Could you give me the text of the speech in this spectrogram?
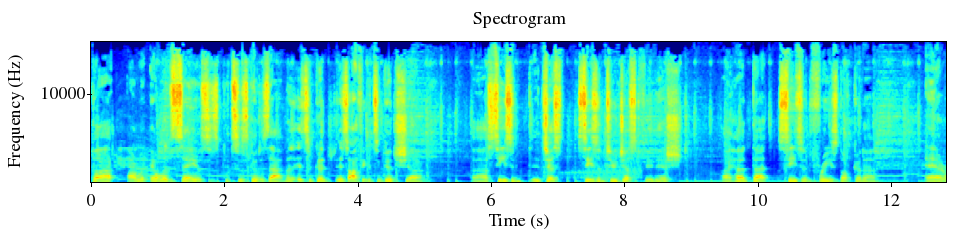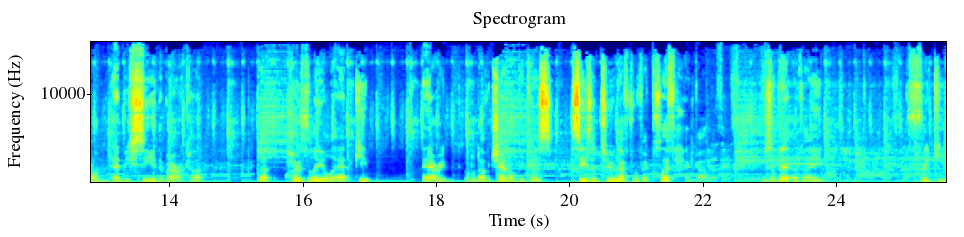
But I w- I wouldn't say it's as, it's as good as that. But it's a good. It's I think it's a good show. Uh, season it just season two just finished. I heard that season three's not gonna air on NBC in America, but hopefully it'll a- keep airing on another channel because season two left with a cliffhanger. It was a bit of a freaky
